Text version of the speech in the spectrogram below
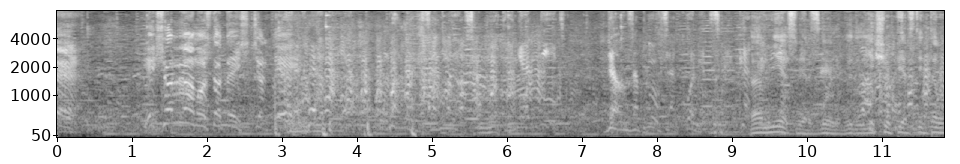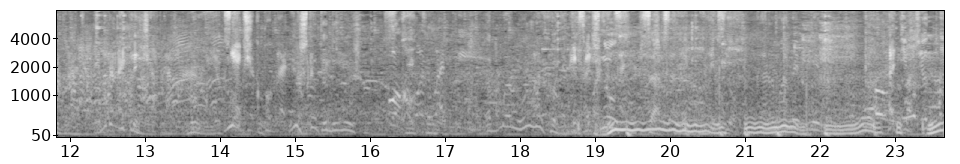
Трактирщик! Еще рому сто тысяч чертей! не отбить. Да он запнулся, комикс. А мне сверхголь выдал еще перстень того града. И плеча. Ну, я Нечего пугать. И что ты думаешь? Ох, Обманул, выходит. И очнулся. Царство. А девчонки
